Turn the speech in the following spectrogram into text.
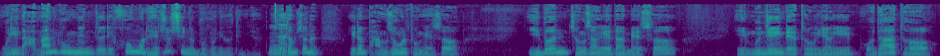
우리 남한 국민들이 호응을 해줄 수 있는 부분이거든요. 네. 그렇다면 저는 이런 방송을 통해서 이번 정상회담에서 이 문재인 대통령이 보다 더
